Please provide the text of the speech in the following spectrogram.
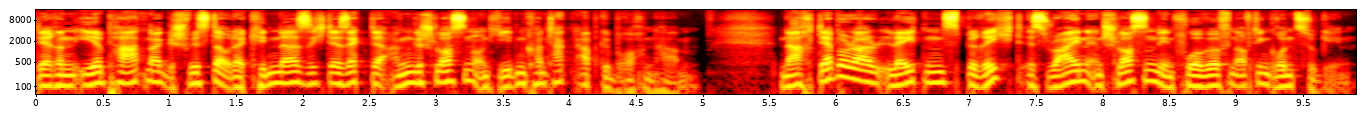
deren Ehepartner, Geschwister oder Kinder sich der Sekte angeschlossen und jeden Kontakt abgebrochen haben. Nach Deborah Laytons Bericht ist Ryan entschlossen, den Vorwürfen auf den Grund zu gehen.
